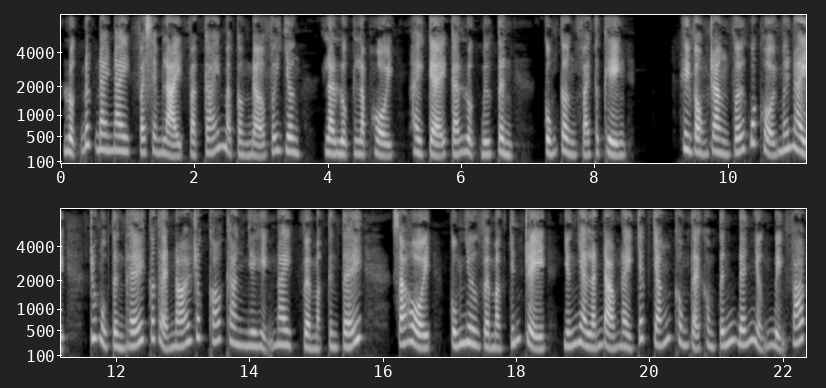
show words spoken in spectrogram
Luật đất đai nay phải xem lại và cái mà còn nợ với dân là luật lập hội hay kể cả luật biểu tình cũng cần phải thực hiện. Hy vọng rằng với quốc hội mới này, trước một tình thế có thể nói rất khó khăn như hiện nay về mặt kinh tế, xã hội cũng như về mặt chính trị, những nhà lãnh đạo này chắc chắn không thể không tính đến những biện pháp,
